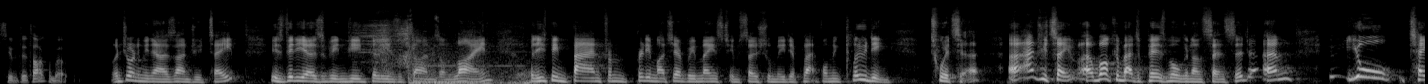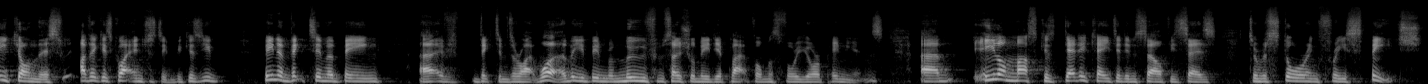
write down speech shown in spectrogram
see what they talk about. Well, joining me now is Andrew Tate, His videos have been viewed billions of times online, but he's been banned from pretty much every mainstream social media platform, including Twitter. Uh, Andrew Tate, uh, welcome back to Piers Morgan Uncensored. Um, your take on this, I think, is quite interesting because you've been a victim of being, uh, if victim's the right word, but you've been removed from social media platforms for your opinions. Um, Elon Musk has dedicated himself, he says, to restoring free speech.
